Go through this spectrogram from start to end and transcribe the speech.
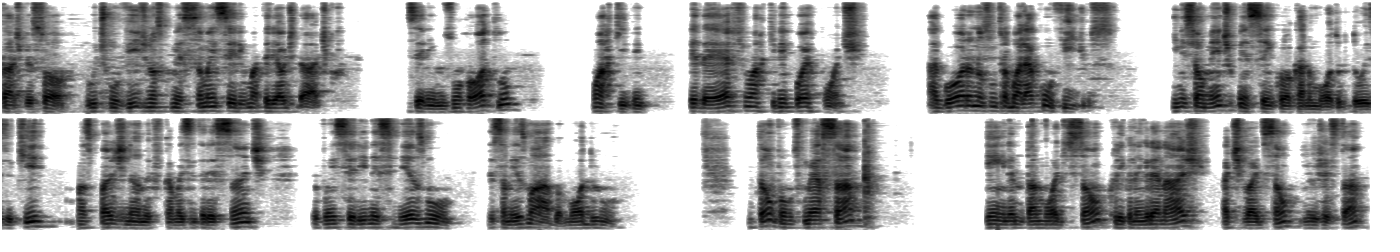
tarde, pessoal. No último vídeo, nós começamos a inserir o material didático. Inserimos um rótulo, um arquivo em PDF e um arquivo em PowerPoint. Agora, nós vamos trabalhar com vídeos. Inicialmente, eu pensei em colocar no módulo 2 aqui, mas para a dinâmica ficar mais interessante, eu vou inserir nesse mesmo, nessa mesma aba, módulo 1. Então, vamos começar. Quem ainda não está no edição, clica na engrenagem, ativar a edição, meu já está.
